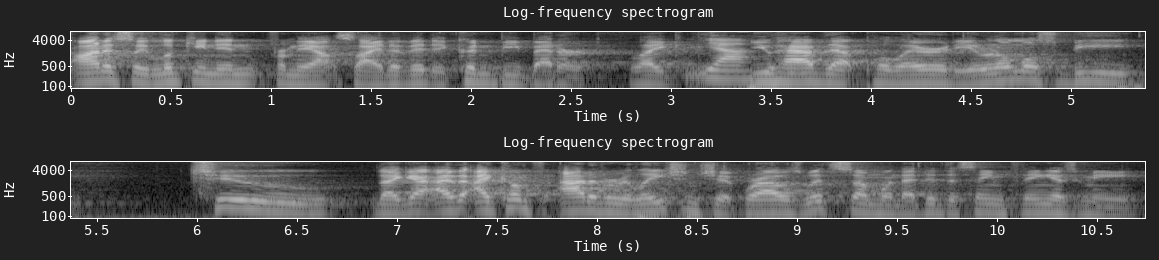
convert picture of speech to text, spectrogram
honestly, looking in from the outside of it, it couldn't be better. Like, Yeah. you have that polarity. It would almost be too like I, I come out of a relationship where I was with someone that did the same thing as me,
